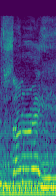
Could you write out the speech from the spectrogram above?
catch the sun rays.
